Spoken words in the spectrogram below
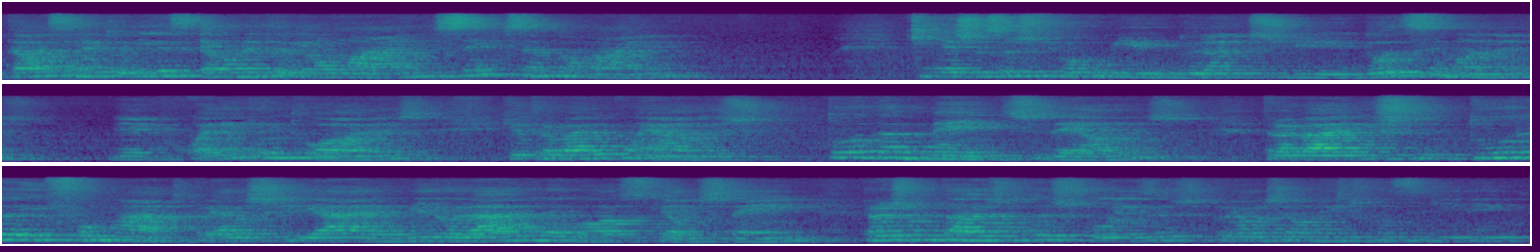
Então, essa mentoria é uma mentoria online, 100% online, que as pessoas ficam comigo durante 12 semanas, né, por 48 horas, que eu trabalho com elas toda a mente delas, trabalho estrutura e formato para elas criarem, melhorar o negócio que elas têm, para juntar as duas coisas, para elas realmente conseguirem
